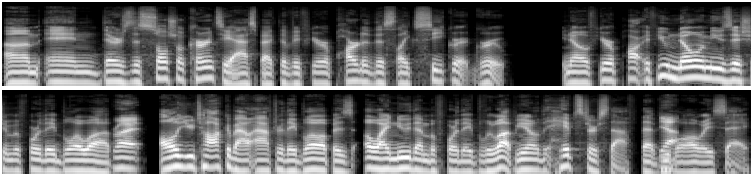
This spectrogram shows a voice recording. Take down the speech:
Um and there's this social currency aspect of if you're a part of this like secret group. You know, if you're a part if you know a musician before they blow up, Right. all you talk about after they blow up is, oh, I knew them before they blew up. You know, the hipster stuff that Yeah. people always say.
